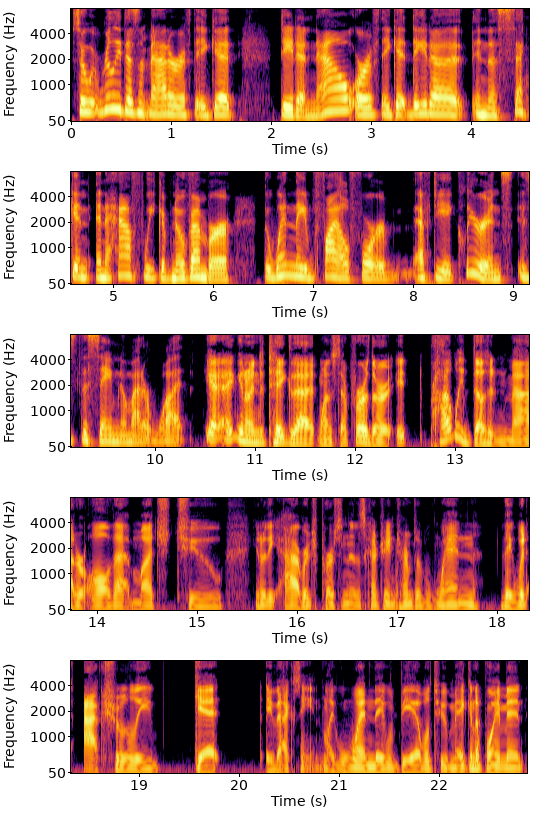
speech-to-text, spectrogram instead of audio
So it really doesn't matter if they get data now or if they get data in the second and a half week of November, the when they file for FDA clearance is the same no matter what. Yeah, you know, and to take that one step further, it probably doesn't matter all that much to, you know, the average person in this country in terms of when they would actually get a vaccine, like when they would be able to make an appointment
